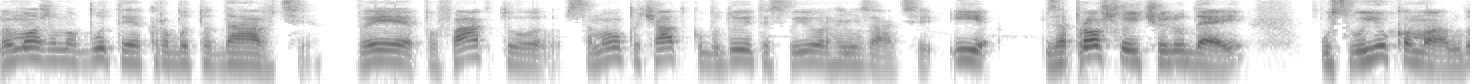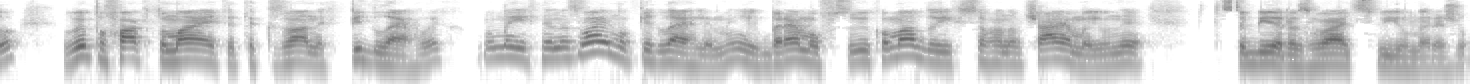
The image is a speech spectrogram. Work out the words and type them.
ми можемо бути як роботодавці. Ви по факту з самого початку будуєте свою організацію і запрошуючи людей у свою команду, ви по факту маєте так званих підлеглих. Ну, ми їх не називаємо підлеглі, ми їх беремо в свою команду, їх всього навчаємо, і вони собі розвивають свою мережу.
